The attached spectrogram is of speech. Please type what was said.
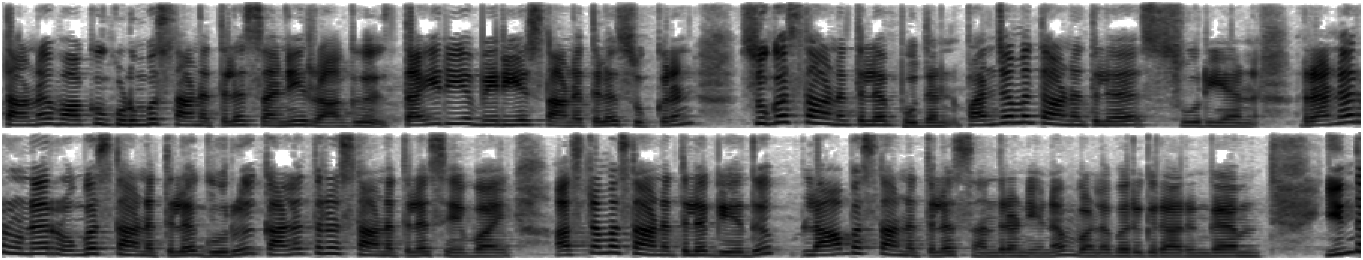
தன வாக்கு குடும்ப ஸ்தானத்தில் சனி ராகு தைரிய வீரிய ஸ்தானத்தில் சுக்கரன் சுகஸ்தானத்தில் புதன் பஞ்சமஸ்தானத்தில் சூரியன் ரணருண ரோகஸ்தானத்தில் குரு கலத்திர ஸ்தானத்தில் செவ்வாய் அஷ்டமஸ்தானத்தில் கேது லாபஸ்தானத்தில் சந்திரன் என வள வருகிறாருங்க இந்த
